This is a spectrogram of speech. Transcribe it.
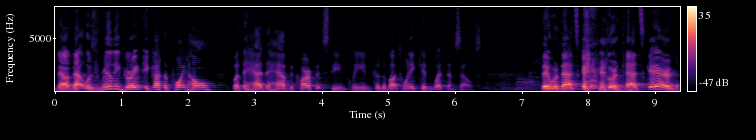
Now, that was really great. It got the point home, but they had to have the carpet steam cleaned because about 20 kids wet themselves. They were that scared. they were that scared.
